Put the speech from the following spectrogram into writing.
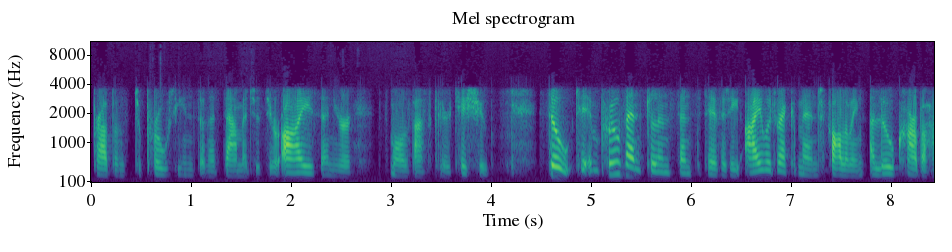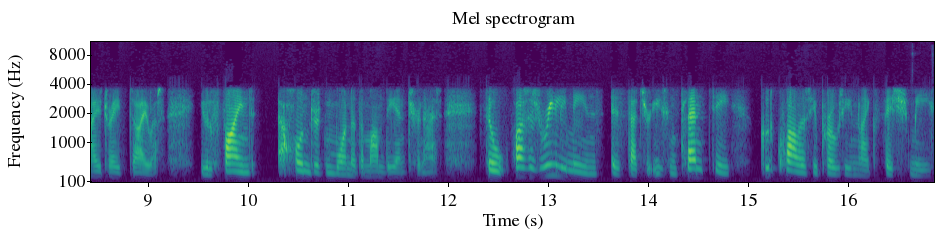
problems to proteins and it damages your eyes and your small vascular tissue. So, to improve insulin sensitivity, I would recommend following a low carbohydrate diet. You'll find 101 of them on the internet. So, what it really means is that you're eating plenty good quality protein like fish, meat,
